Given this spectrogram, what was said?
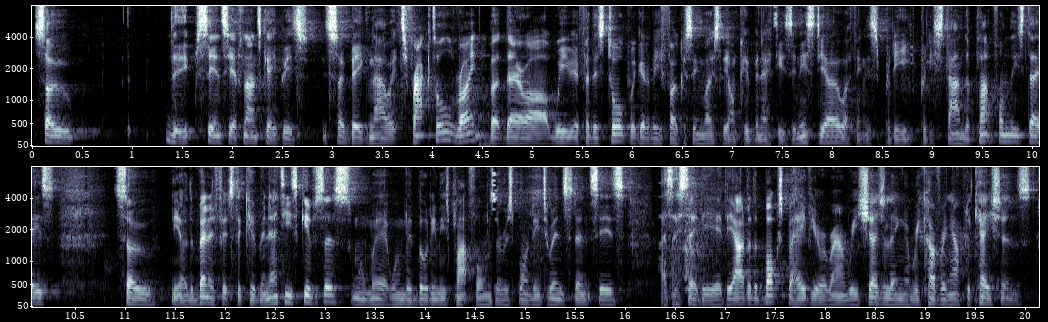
So the CNCF landscape is so big now it's fractal, right? But there are, we for this talk, we're going to be focusing mostly on Kubernetes and Istio. I think this is pretty pretty standard platform these days. So, you know, the benefits that Kubernetes gives us when we're, when we're building these platforms and responding to incidents is, as I say, the, the out-of-the-box behavior around rescheduling and recovering applications,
